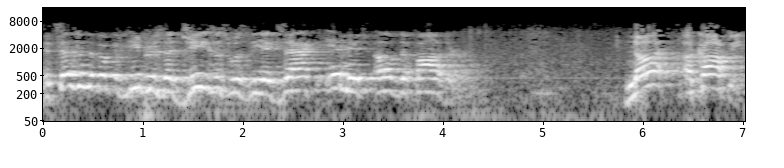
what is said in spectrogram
It says in the book of Hebrews that Jesus was the exact image of the Father. not a copy,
